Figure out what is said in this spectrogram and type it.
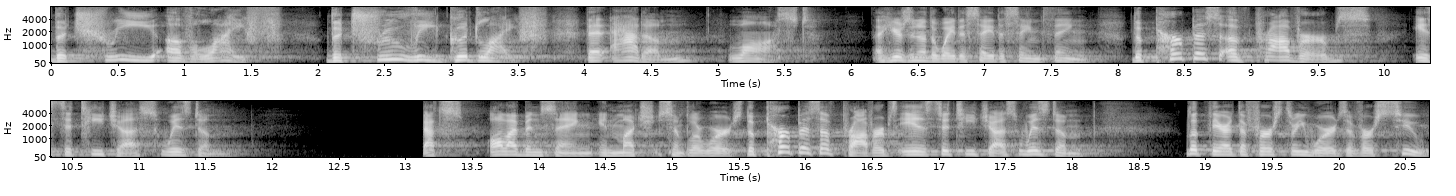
the tree of life, the truly good life that Adam lost. Now, here's another way to say the same thing the purpose of Proverbs is to teach us wisdom. That's all I've been saying in much simpler words. The purpose of Proverbs is to teach us wisdom. Look there at the first three words of verse 2.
